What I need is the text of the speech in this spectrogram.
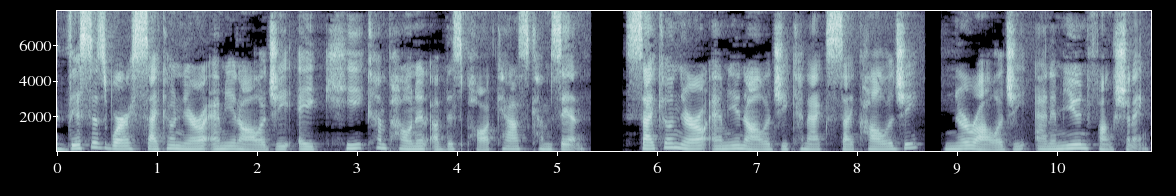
This is where psychoneuroimmunology, a key component of this podcast, comes in. Psychoneuroimmunology connects psychology, neurology, and immune functioning.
